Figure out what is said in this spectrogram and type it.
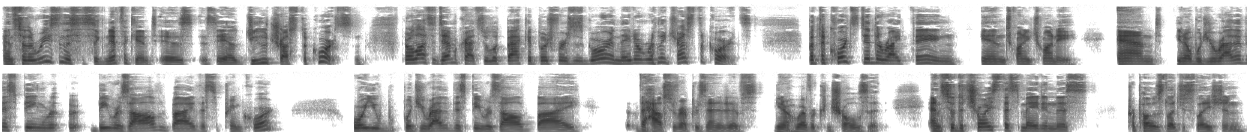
And so the reason this is significant is, is you know, do you trust the courts? There are lots of Democrats who look back at Bush versus Gore and they don't really trust the courts. But the courts did the right thing in 2020 and you know, would you rather this being re- uh, be resolved by the Supreme Court, or you would you rather this be resolved by the House of Representatives? You know, whoever controls it. And so the choice that's made in this proposed legislation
